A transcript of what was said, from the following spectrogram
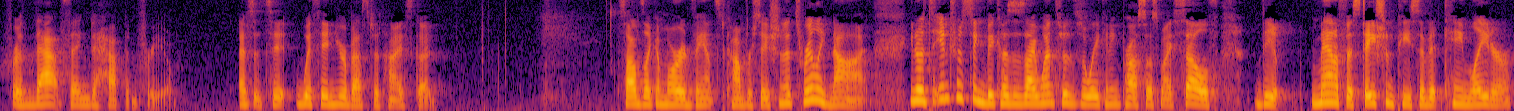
for that thing to happen for you as it's within your best and highest good. Sounds like a more advanced conversation. It's really not. You know, it's interesting because as I went through this awakening process myself, the manifestation piece of it came later.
